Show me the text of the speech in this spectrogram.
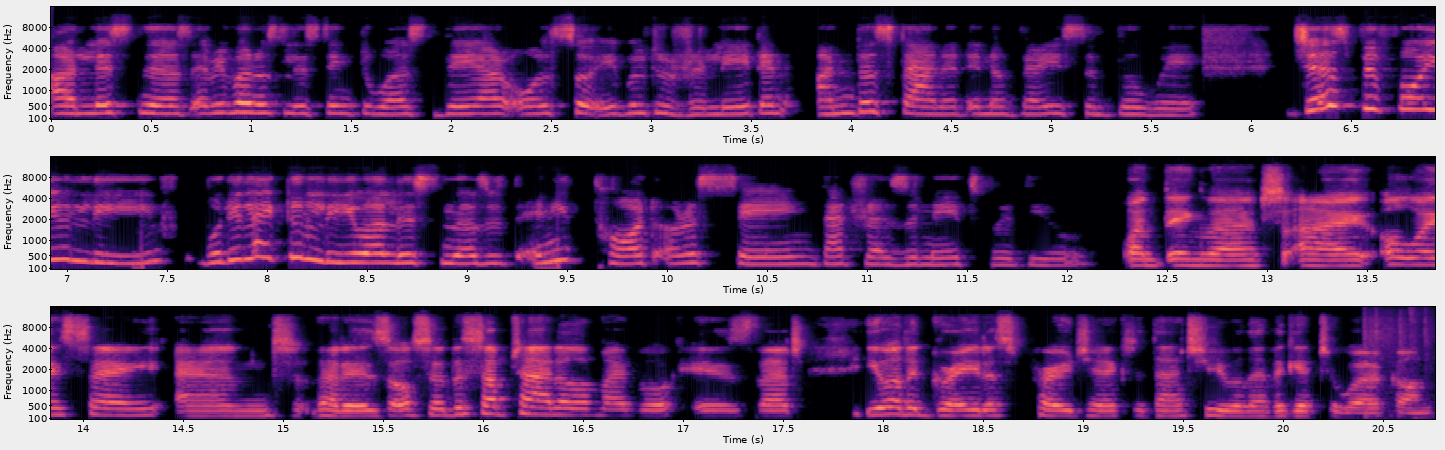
our listeners, everyone who's listening to us, they are also able to relate and understand it in a very simple way. Just before you leave, would you like to leave our listeners with any thought or a saying that resonates with you? One thing that I always say, and that is also the subtitle of my book, is that you are the greatest project that you will ever get to work on.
